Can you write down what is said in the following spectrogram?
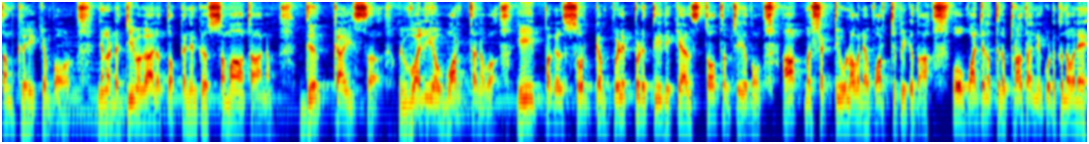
സംഗ്രഹിക്കുമ്പോൾ ഞങ്ങളുടെ ജീവകാലത്തൊക്കെ ഞങ്ങൾക്ക് സമാധാനം ദീർഘായുസ് ഒരു വലിയ വർധനവ് ഈ പകൽ സ്വർഗം വെളിപ്പെടുത്തിയിരിക്കാൻ സ്തോത്രം ചെയ്യുന്നു. ആത്മശക്തിയുള്ളവനെ വർദ്ധിപ്പിക്കുന്ന ഓ വചനത്തിന് പ്രാധാന്യം കൊടുക്കുന്നവനെ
